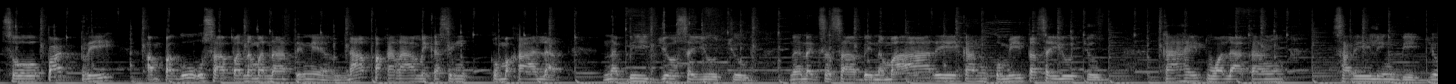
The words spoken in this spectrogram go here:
so part 3, ang pag-uusapan naman natin ngayon, napakarami kasing kumakalat na video sa YouTube na nagsasabi na maaari kang kumita sa YouTube kahit wala kang sariling video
